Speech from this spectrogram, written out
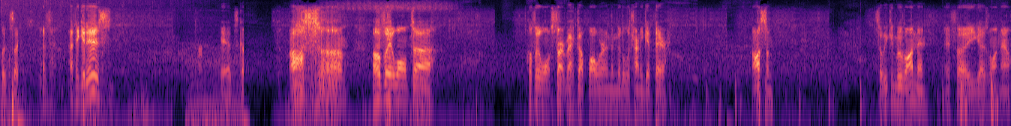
Looks like. I, th I think it is. Yeah, it's gone. Awesome! Hopefully it won't, uh... Hopefully it won't start back up while we're in the middle of trying to get there. Awesome. So we can move on then, if uh, you guys want now.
